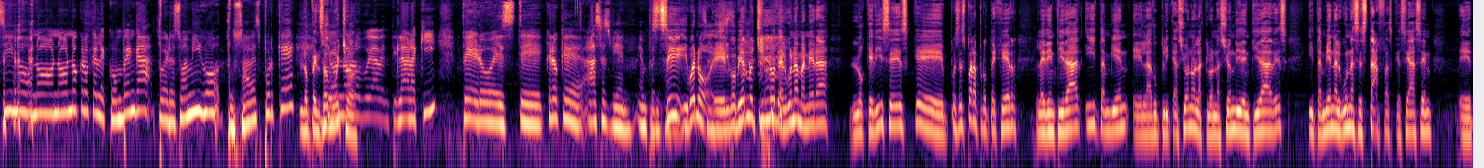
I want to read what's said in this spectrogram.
Sí, no, no, no, no creo que le convenga. Tú eres su amigo, tú sabes por qué. Lo pensó Yo mucho. No lo voy a ventilar aquí, pero este, creo que haces bien en pensar. Sí, y bueno, el gobierno chino de alguna manera lo que dice es que pues es para proteger la identidad y también eh, la duplicación o la clonación de identidades y también algunas estafas que se hacen eh,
